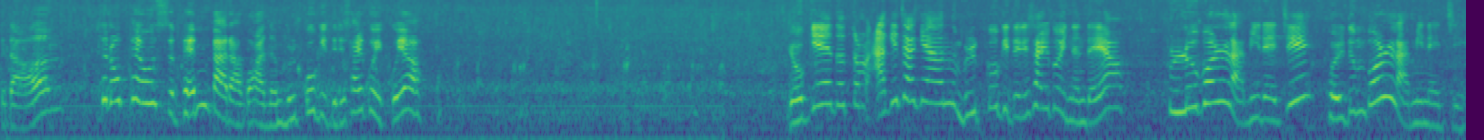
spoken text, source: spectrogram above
그 다음 Tropheus 벰바라고 하는 물고기들이 살고 있고요. 여기에도 좀 아기자기한 물고기들이 살고 있는데요. 블루볼 라미네지, 골든볼 라미네지.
